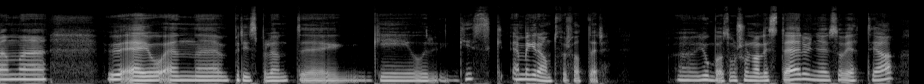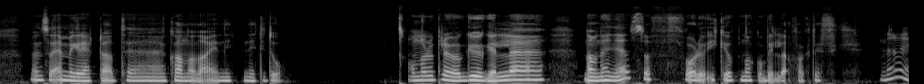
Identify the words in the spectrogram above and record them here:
Men uh, hun er jo en uh, prisbelønt uh, georgisk emigrantforfatter. Uh, Jobba som journalist der under sovjettida, men så emigrerte hun til Canada i 1992. Og når du prøver å google navnet hennes, så får du ikke opp noen bilder, faktisk. Nei.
